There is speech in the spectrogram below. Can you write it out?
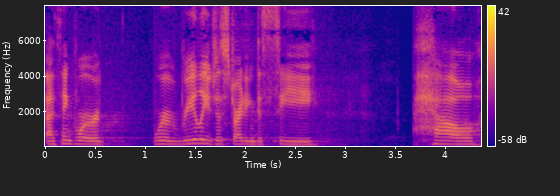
I think we're, we're really just starting to see how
